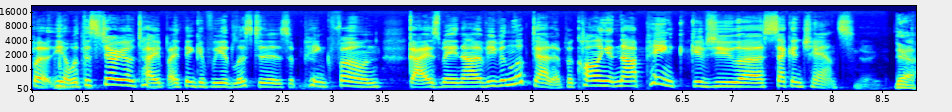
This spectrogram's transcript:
But you know, with the stereotype, I think if we had listed it as a pink phone, guys may not have even looked at it. But calling it not pink gives you a second chance. Yeah.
